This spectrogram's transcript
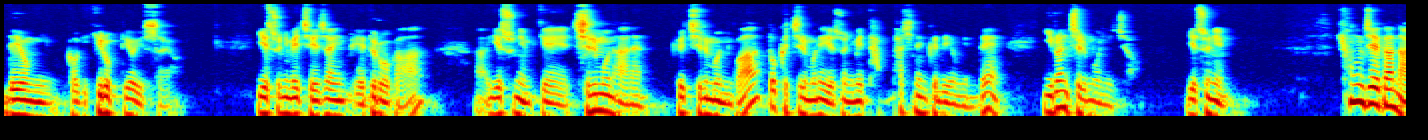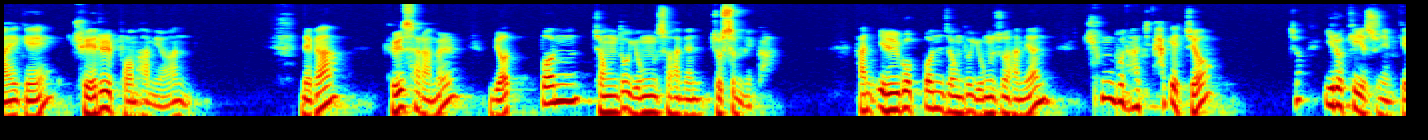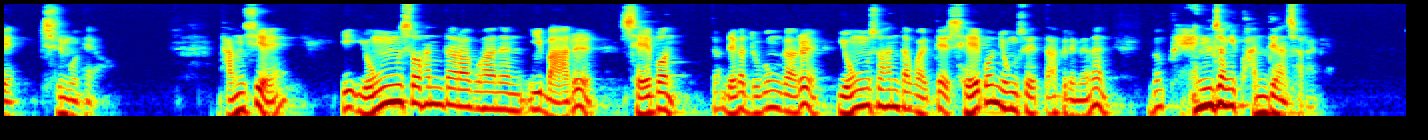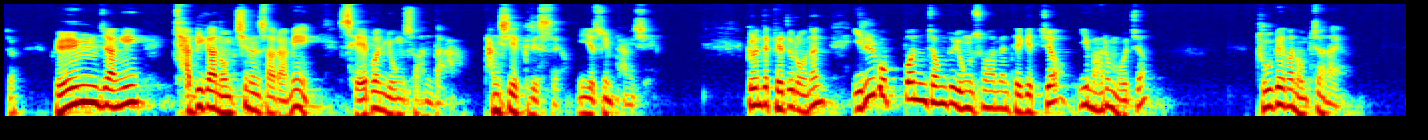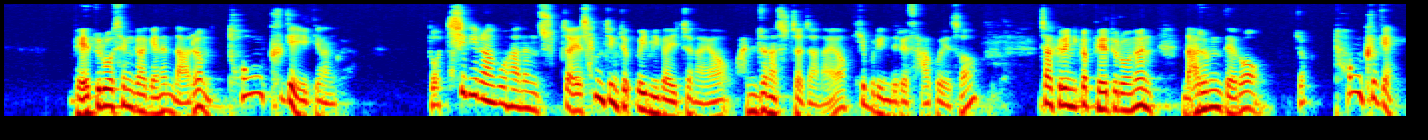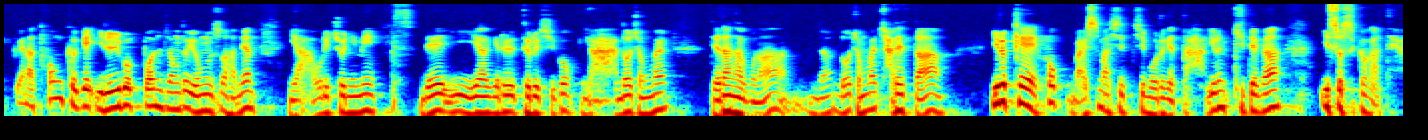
내용이 거기 기록되어 있어요. 예수님의 제자인 베드로가 예수님께 질문하는 그 질문과 또 그 질문에 예수님이 답하시는 그 내용인데 이런 질문이죠. 예수님, 형제가 나에게 죄를 범하면 내가 그 사람을 몇 번 정도 용서하면 좋습니까? 한 일곱 번 정도 용서하면 충분하겠죠? 이렇게 예수님께 질문해요. 당시에 이 용서한다라고 하는 이 말을 세 번, 내가 누군가를 용서한다고 할 때 세 번 용서했다 그러면은 이건 굉장히 관대한 사람이에요. 굉장히 자비가 넘치는 사람이 세 번 용서한다. 당시에 그랬어요. 예수님 당시에. 그런데 베드로는 일곱 번 정도 용서하면 되겠죠? 이 말은 뭐죠? 두 배가 넘잖아요. 베드로 생각에는 나름 통 크게 얘기한 거예요. 또 7이라고 하는 숫자의 상징적 의미가 있잖아요. 완전한 숫자잖아요. 히브리인들의 사고에서. 자, 그러니까 베드로는 나름대로 통 크게 꽤나 통 크게 일곱 번 정도 용서하면 야 우리 주님이 내 이 이야기를 들으시고 야 너 정말 대단하구나 너 정말 잘했다 이렇게 혹 말씀하실지 모르겠다 이런 기대가 있었을 것 같아요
